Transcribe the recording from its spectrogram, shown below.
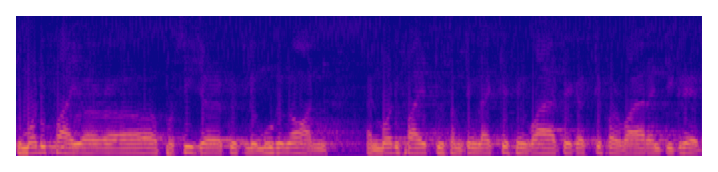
to modify your uh, procedure quickly moving on and modify it to something like kissing wire, take a stiffer wire, antegrade,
